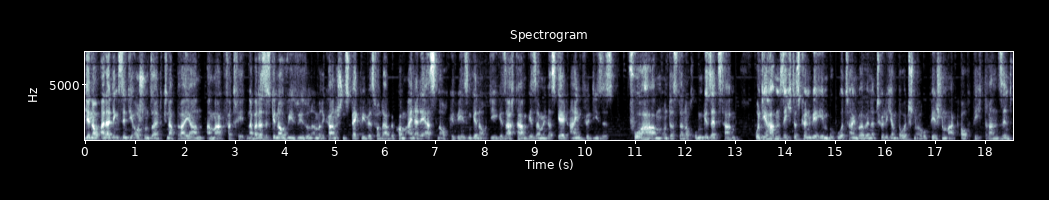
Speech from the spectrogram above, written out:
Genau, allerdings sind die auch schon seit knapp drei Jahren am Markt vertreten. Aber das ist genau wie, wie so einen amerikanischen Spec, wie wir es von da bekommen, einer der ersten auch gewesen, genau, die gesagt haben, wir sammeln das Geld ein für dieses Vorhaben und das dann auch umgesetzt haben. Und die haben sich, das können wir eben beurteilen, weil wir natürlich am deutschen, europäischen Markt auch dicht dran sind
